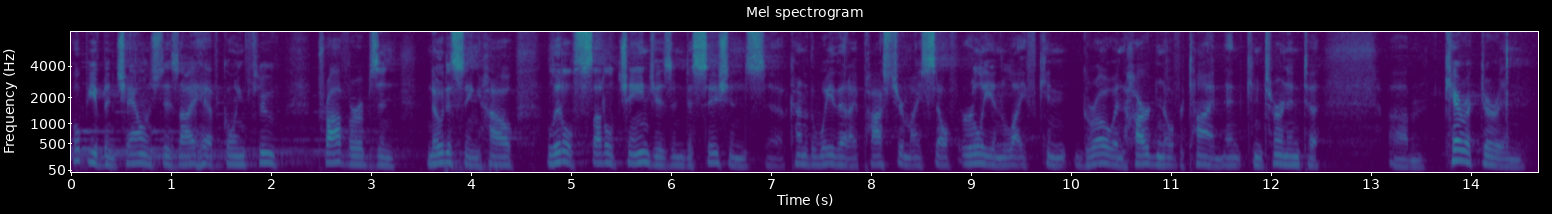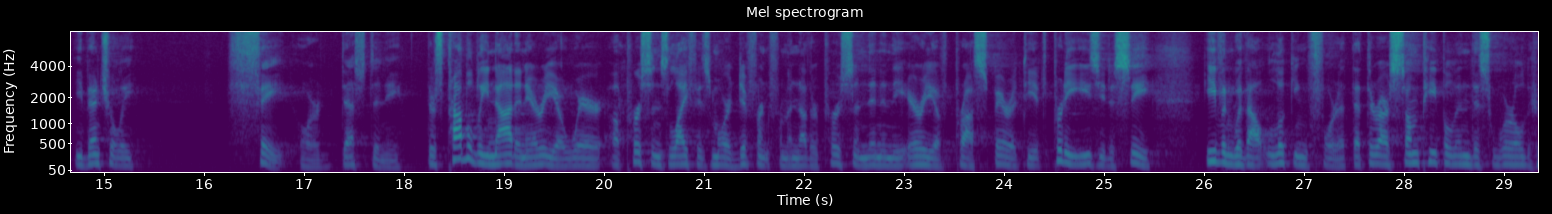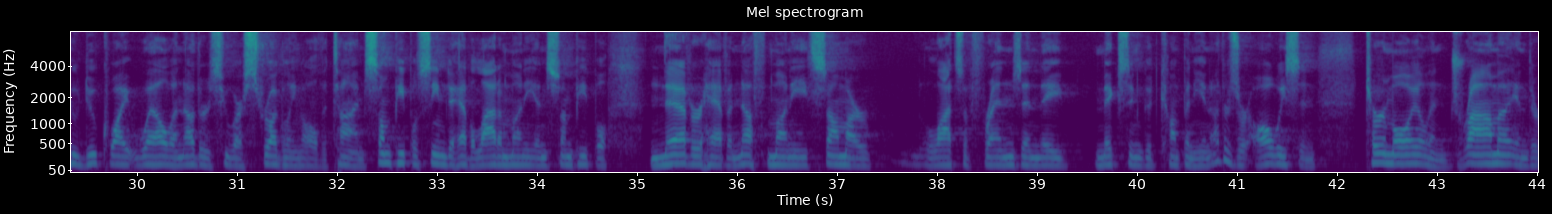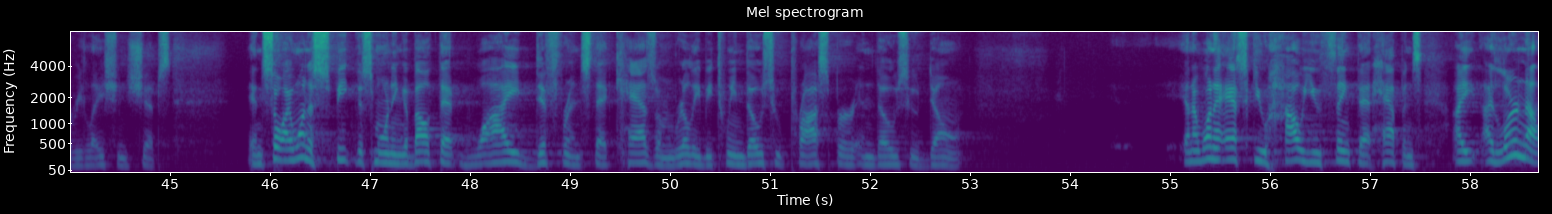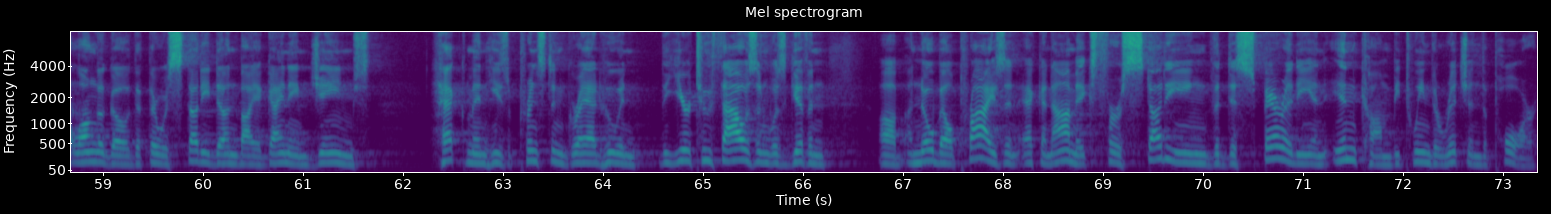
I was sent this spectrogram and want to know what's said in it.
hope you've been challenged as I have going through Proverbs and noticing how little subtle changes and decisions, uh, kind of the way that I posture myself early in life, can grow and harden over time and can turn into um, character and eventually fate or destiny. There's probably not an area where a person's life is more different from another person than in the area of prosperity. It's pretty easy to see even without looking for it, that there are some people in this world who do quite well and others who are struggling all the time. Some people seem to have a lot of money and some people never have enough money. Some are lots of friends and they mix in good company, and others are always in turmoil and drama in their relationships. And so I want to speak this morning about that wide difference, that chasm really between those who prosper and those who don't. And I want to ask you how you think that happens. I, I learned not long ago that there was a study done by a guy named James Heckman. He's a Princeton grad who, in the year 2000, was given uh, a Nobel Prize in economics for studying the disparity in income between the rich and the poor.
